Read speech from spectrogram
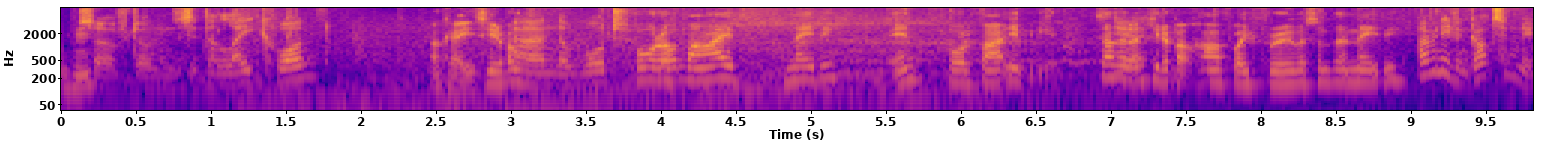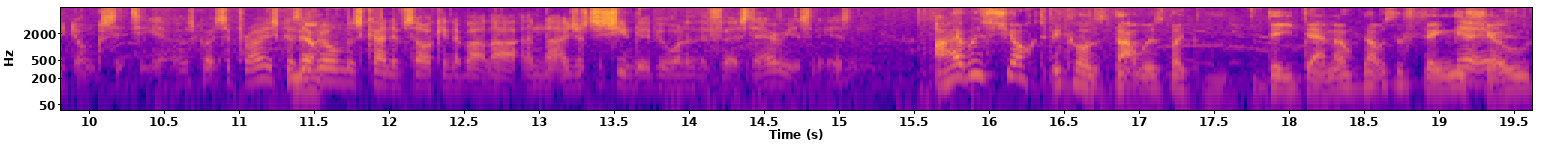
Mm-hmm. So I've done is it the lake one Okay, so you're about and the wood four or five, maybe in four or five. Sounds Yeah. like you're about halfway through or something, maybe. I haven't even got to New Donk City yet. I was quite surprised because No. everyone was kind of talking about that, and I just assumed it'd be one of the first areas, and it isn't. I was shocked because that was like the demo. That was the thing they Yeah, yeah. showed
